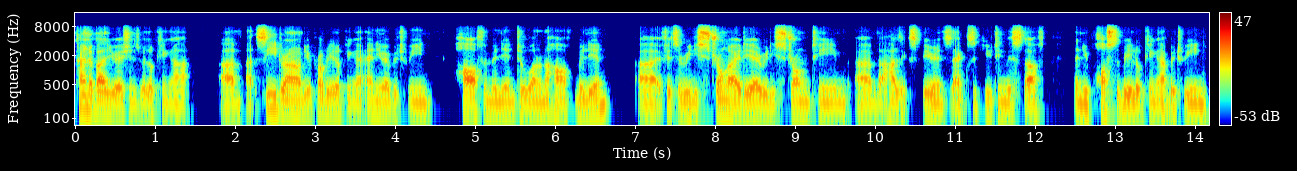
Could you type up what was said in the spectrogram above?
kind of valuations we're looking at, um, at seed round, you're probably looking at anywhere between half a million to one and a half million. Uh, if it's a really strong idea, really strong team um, that has experience executing this stuff, then you're possibly looking at between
